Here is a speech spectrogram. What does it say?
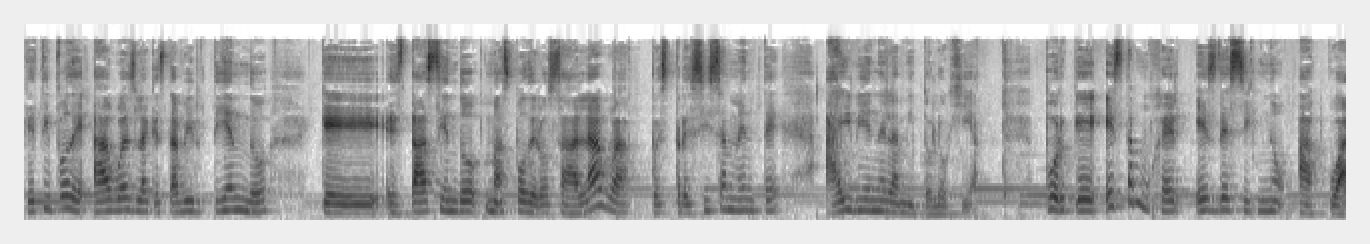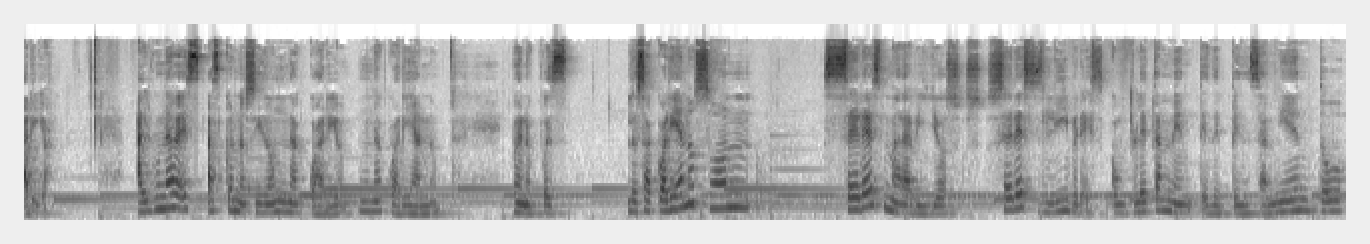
¿Qué tipo de agua es la que está virtiendo que está haciendo más poderosa al agua? Pues precisamente ahí viene la mitología, porque esta mujer es de signo acuario. ¿Alguna vez has conocido un acuario, un acuariano? Bueno, pues los acuarianos son seres maravillosos, seres libres completamente de pensamiento,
